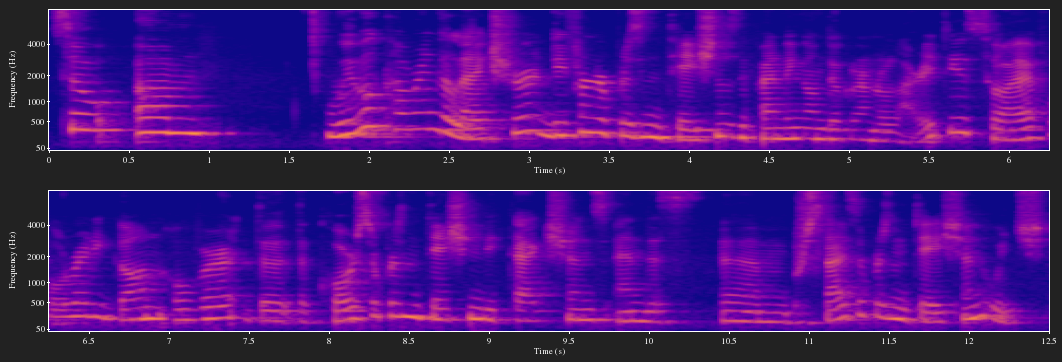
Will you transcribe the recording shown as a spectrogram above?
So um, we will cover in the lecture different representations depending on the granularity. So I have already gone over the, the coarse representation detections and the um, precise representation, which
